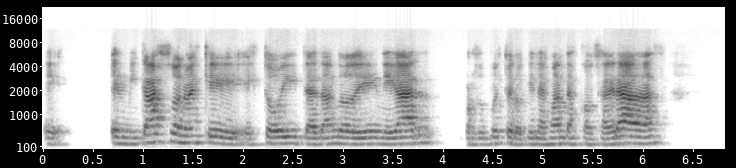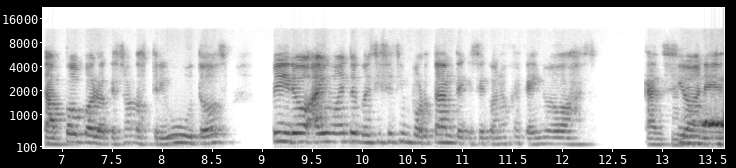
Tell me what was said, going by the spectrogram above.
eh, en mi caso, no es que estoy tratando de negar, por supuesto, lo que es las bandas consagradas, tampoco lo que son los tributos, pero hay un momento en que decís es importante que se conozca que hay nuevas canciones,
